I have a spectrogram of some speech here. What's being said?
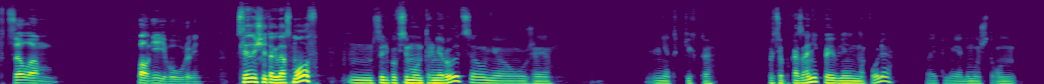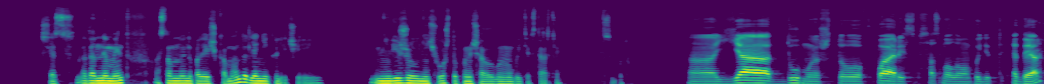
в целом вполне его уровень. Следующий тогда Смолов. Судя по всему, он тренируется, у него уже нет каких-то противопоказаний к появлению на поле, поэтому я думаю, что он сейчас на данный момент основной нападающий команда для Николича, и не вижу ничего, что помешало бы ему выйти в старте в субботу. А, я думаю, что в паре со Смоловым выйдет Эдер,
